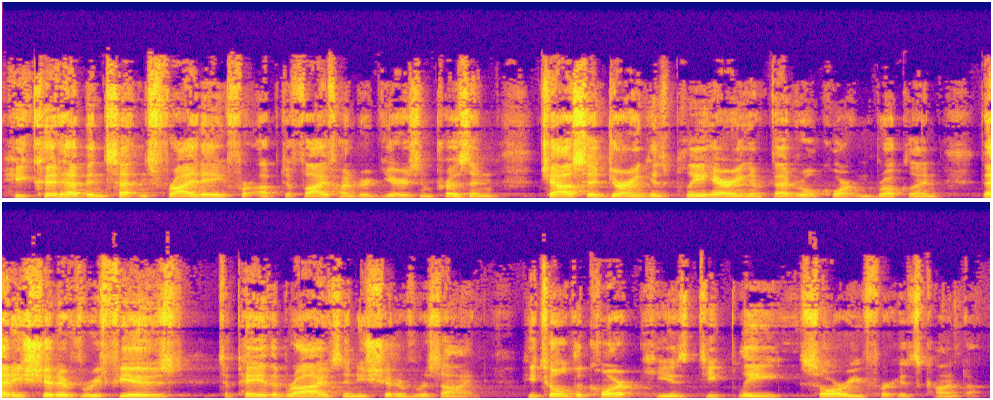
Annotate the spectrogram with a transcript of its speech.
he could have been sentenced Friday for up to 500 years in prison. Chow said during his plea hearing in federal court in Brooklyn that he should have refused to pay the bribes and he should have resigned. He told the court he is deeply sorry for his conduct.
